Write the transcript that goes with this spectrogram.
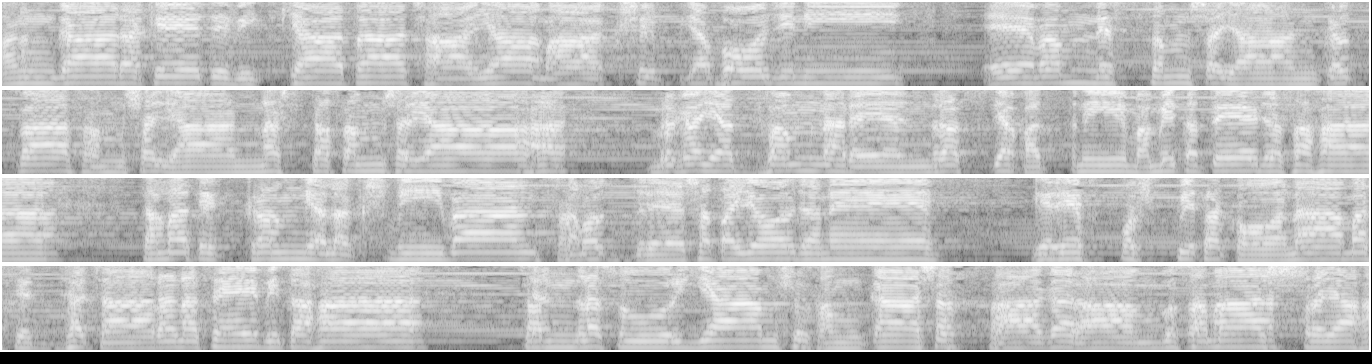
अङ्गारकेति विख्याता छायामाक्षिप्य भोजिनी एवम् निःसंशयान् कृत्वा संशयान्नष्टसंशयाः मृगयध्वम् नरेन्द्रस्य पत्नीममिततेजसः तमतिक्रम्य लक्ष्मीवान् समुद्रे शतयोजने गिरिः पुष्पितको नाम सिद्धचारणसेवितः। चन्द्रसूर्यांशु सङ्काशः सागराम्बुसमाश्रयः।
